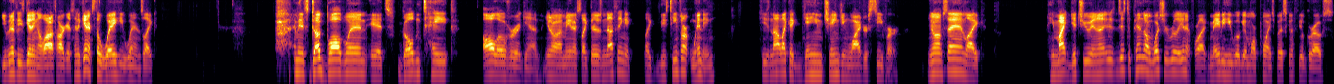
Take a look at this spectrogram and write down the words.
Even if he's getting a lot of targets. And again, it's the way he wins. Like, I mean, it's Doug Baldwin, it's Golden Tate, all over again. You know what I mean? It's like there's nothing eh, like these teams aren't winning. He's not like a game changing wide receiver. You know what I'm saying? Like he might get you, and uh, it just depends on what you're really in it for. Like maybe he will get more points, but it's gonna feel gross.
